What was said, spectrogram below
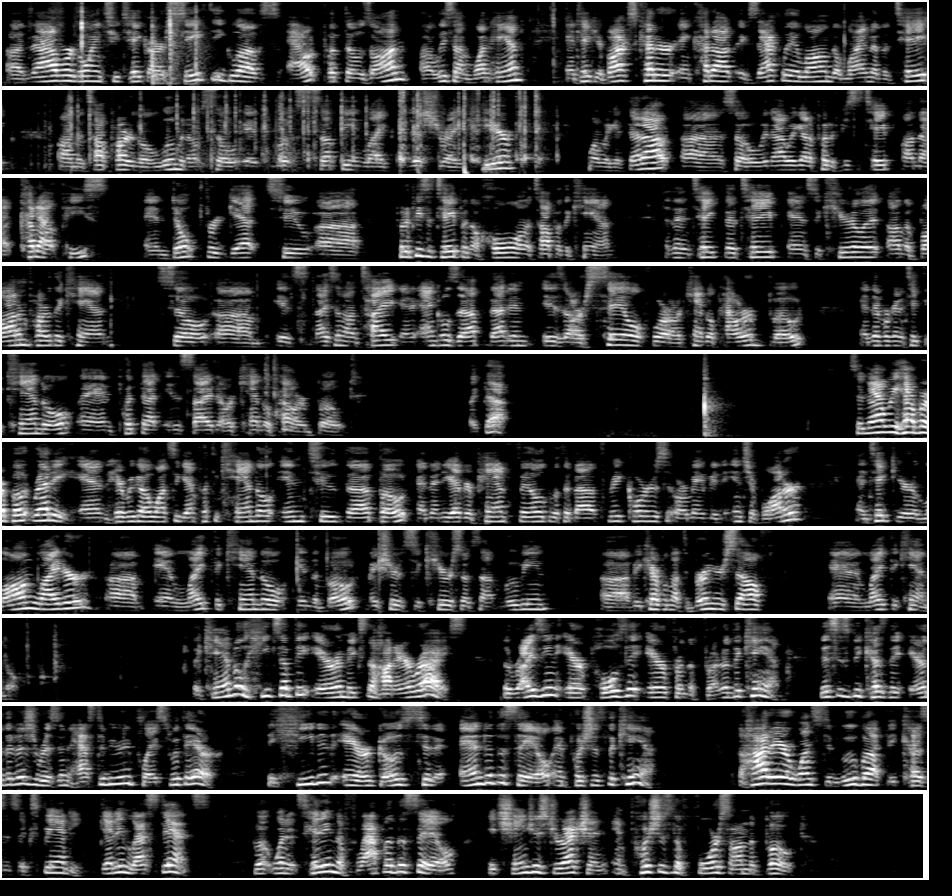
Uh, now we're going to take our safety gloves out, put those on, uh, at least on one hand, and take your box cutter and cut out exactly along the line of the tape on the top part of the aluminum so it looks something like this right here. When we get that out. Uh, so now we got to put a piece of tape on that cutout piece. And don't forget to uh, put a piece of tape in the hole on the top of the can. And then take the tape and secure it on the bottom part of the can so um, it's nice and on tight and angles up. That in, is our sail for our candle power boat. And then we're going to take the candle and put that inside our candle power boat. Like that. So now we have our boat ready. And here we go once again. Put the candle into the boat. And then you have your pan filled with about three quarters or maybe an inch of water and take your long lighter um, and light the candle in the boat. Make sure it's secure so it's not moving. Uh, be careful not to burn yourself and light the candle. The candle heats up the air and makes the hot air rise. The rising air pulls the air from the front of the can. This is because the air that has risen has to be replaced with air. The heated air goes to the end of the sail and pushes the can. The hot air wants to move up because it's expanding, getting less dense. But when it's hitting the flap of the sail, it changes direction and pushes the force on the boat.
